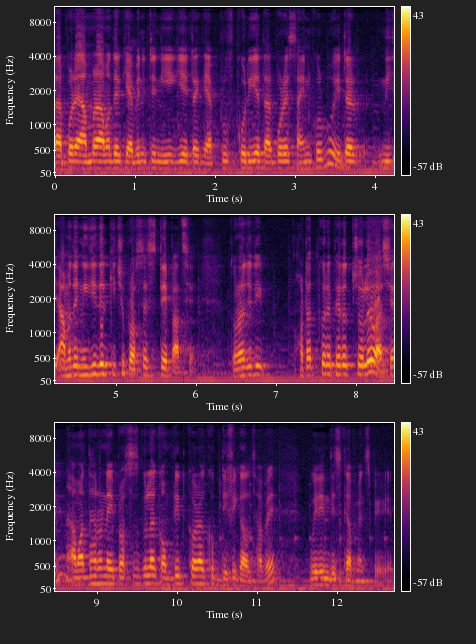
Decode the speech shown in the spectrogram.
তারপরে আমরা আমাদের ক্যাবিনেটে নিয়ে গিয়ে এটাকে অ্যাপ্রুভ করিয়ে তারপরে সাইন করব। এটার আমাদের নিজেদের কিছু প্রসেস স্টেপ আছে। তো ওনারা যদি হঠাৎ করে ফেরত চলেও আসেন, আমার ধারণা এই প্রসেসগুলো কমপ্লিট করা খুব ডিফিকাল্ট হবে উইদিন দিস গভর্নমেন্টস পিরিয়ড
